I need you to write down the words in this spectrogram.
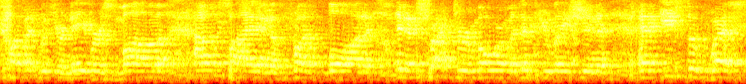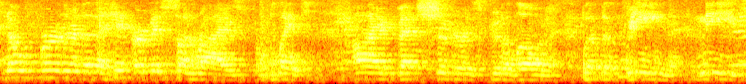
covet with your neighbor's mom outside in the front lawn in a tractor mower manipulation and east of west no further than the hit or miss sunrise complaint. I bet sugar is good alone, but the bean needs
